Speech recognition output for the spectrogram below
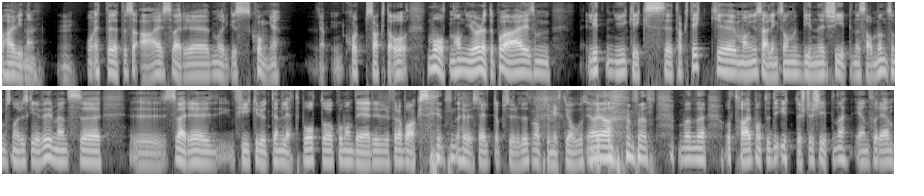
og her vinner han. Mm. Og etter dette så er Sverre Norges konge, Ja. kort sagt. da. Og måten han gjør dette på, er liksom litt ny krigstaktikk. Magnus Erlingsson binder skipene sammen, som Snorre skriver, mens eh, Sverre fyker rundt i en lettbåt og kommanderer fra baksiden. Det høres helt absurd ut. Sånn optimistjolle. som Ja, ja, men, men eh, og tar på en måte de ytterste skipene én for én.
